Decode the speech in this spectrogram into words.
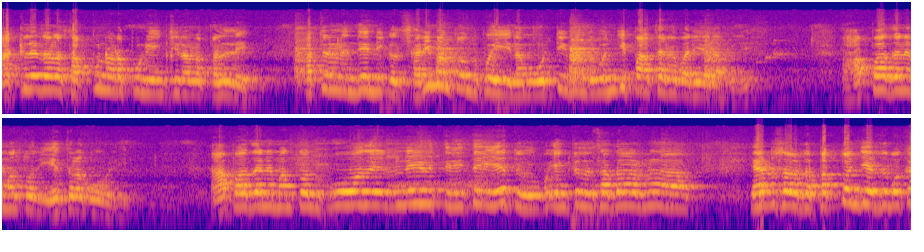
ಅಕ್ಲೆದಳ ತಪ್ಪು ನಡಪು ಎಂಚಿ ನನ್ನ ಪಲ್ಲೆ ನಿಂದೆ ನಿಕಲ್ ಸರಿ ಮಂತೊಂದು ಪೋಯಿ, ನಮ್ಮ ಒಟ್ಟಿಗೆ ಒಂದು ಒಂಜಿ ಪಾತ್ರೆ ಬರೆಯರಪ್ಪಜಿ ಆಪಾದನೆ ಮಂತೊಂದು ಏತರ ಹೋಗಲಿ ಆಪಾದನೆ ಮಂತೊಂದು ಹೋದ್ರೆ ಏತು ಎಂಕಲ್ ಸಾಧಾರಣ ಎರಡು ಸಾವಿರದ ಪತ್ತೊಂದು ಬೊಕ್ಕ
